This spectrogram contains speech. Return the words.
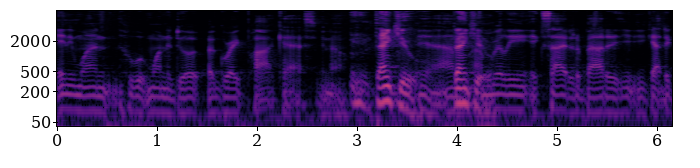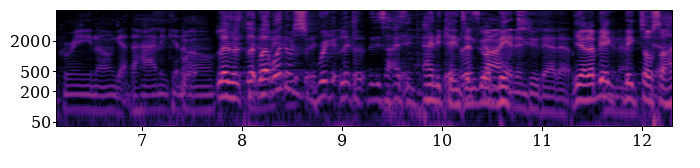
anyone who would want to do a, a great podcast. You know. Mm-hmm. Thank you, Yeah, I'm, thank you. I'm really excited about it. You, you got the green on, got the Heineken on. Let's, let, know, why we- don't we just we- bring let, these Heine- Yeah, Heinekens let's and do go a big, and do that up. Yeah, a big you know, big toast yeah. to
